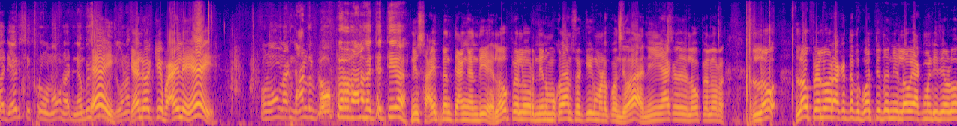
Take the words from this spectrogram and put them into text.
ನಡಿ ಎಲ್ಲಿ ಸಿಕ್ಕರು ನಾವು ನಡಿ ನಂಬಿ ಏಯ್ ಎಲ್ಲಿ ಹೋಗಿ ಬಾಯ್ಲಿ ಏಯ್? ಅವನು ನಾನು ಲೋ ಪೇರ ನನಗೆ ಹತ್ತೈತಿ ನೀ ಸಾಯ್ತಂತ ಹೆಂಗೆ ಅಂದಿ? ಲವ್ ಪೆಲೋರ್ ನಿನ್ನ ಮುಖಾನ್ ಸೊಕ್ಕಿಗೆ ಮಾಡ್ಕೊಂಡಿವ ನೀ ಯಾಕೆ love failure love love failure ಆಕತ್ತೆ ಅದು ಗೊತ್ತಿದ್ದ ನೀ ಲವ್ ಯಾಕೆ ಮಾಡಿದೇಳು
